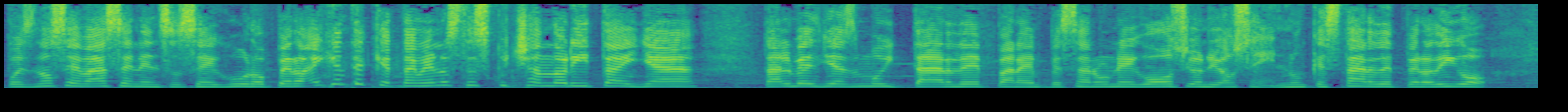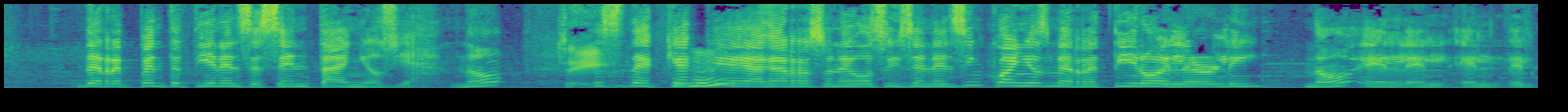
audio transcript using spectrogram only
pues no se basen en su seguro, pero hay gente que también nos está escuchando ahorita y ya, tal vez ya es muy tarde para empezar un negocio, yo sé, nunca es tarde, pero digo, de repente tienen 60 años ya, ¿no? Sí. Entonces, de aquí a que agarra su negocio y dicen, en 5 años me retiro el early, ¿no? El, el, el, el-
